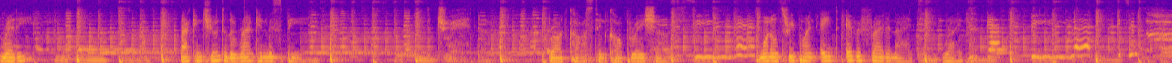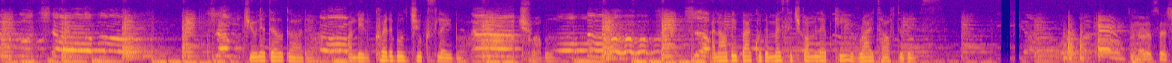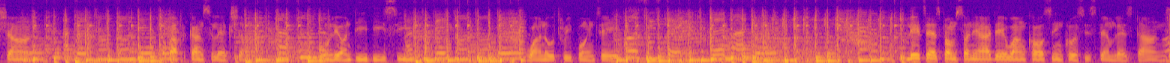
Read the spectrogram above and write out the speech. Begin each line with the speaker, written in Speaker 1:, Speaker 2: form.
Speaker 1: Ready? Back in tune to the Rankin Miss P. The Dread Broadcasting Corporation. 103.8 every Friday night, right? Junior Delgado on the incredible Jux label. Trouble. And I'll be back with a message from Lepke right after this.
Speaker 2: Another session of African Selection, only on DBC 103.8. Latest from Sunny Ade, one called Synchro System, Let's Dance.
